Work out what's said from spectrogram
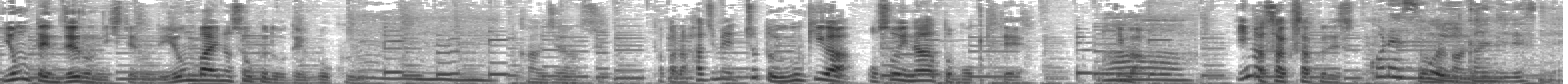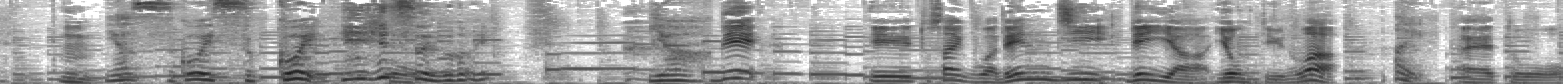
4.0にしてるんで4倍の速度で動く感じなんですよ。だから初めちょっと動きが遅いなと思って、うん今今サクサクですね。これすごいいい感じですね。うん。いや、すごい、すっごい。すごい。いや、で、えっ、と、最後はレンジレイヤー4っていうのは、はい。えっ、と、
